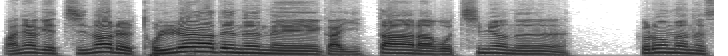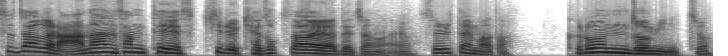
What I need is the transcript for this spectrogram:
만약에 진화를 돌려야 되는 애가 있다라고 치면은 그러면은 스작을 안 한 상태의 스킬을 계속 쌓아야 되잖아요. 쓸 때마다. 그런 점이 있죠.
